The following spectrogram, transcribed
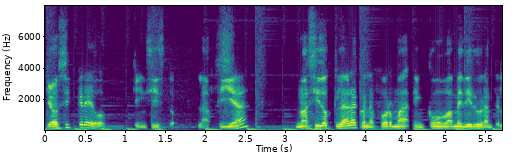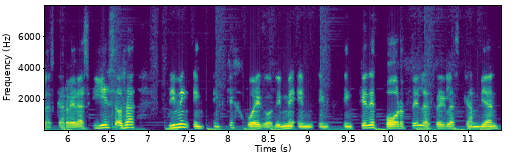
Yo sí creo que, insisto, la FIA no ha sido clara con la forma en cómo va a medir durante las carreras. Y es, o sea, dime en, qué juego, dime en, qué deporte las reglas cambian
